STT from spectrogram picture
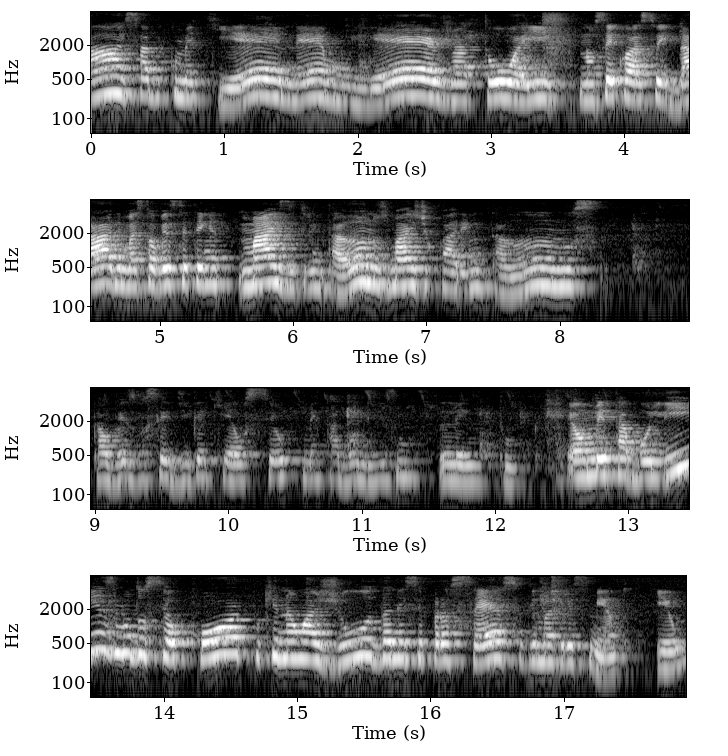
Ah, sabe como é que é, né? Mulher, já tô aí, não sei qual é a sua idade, mas talvez você tenha mais de 30 anos, mais de 40 anos. Talvez você diga que é o seu metabolismo lento. É o metabolismo do seu corpo que não ajuda nesse processo de emagrecimento. Eu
